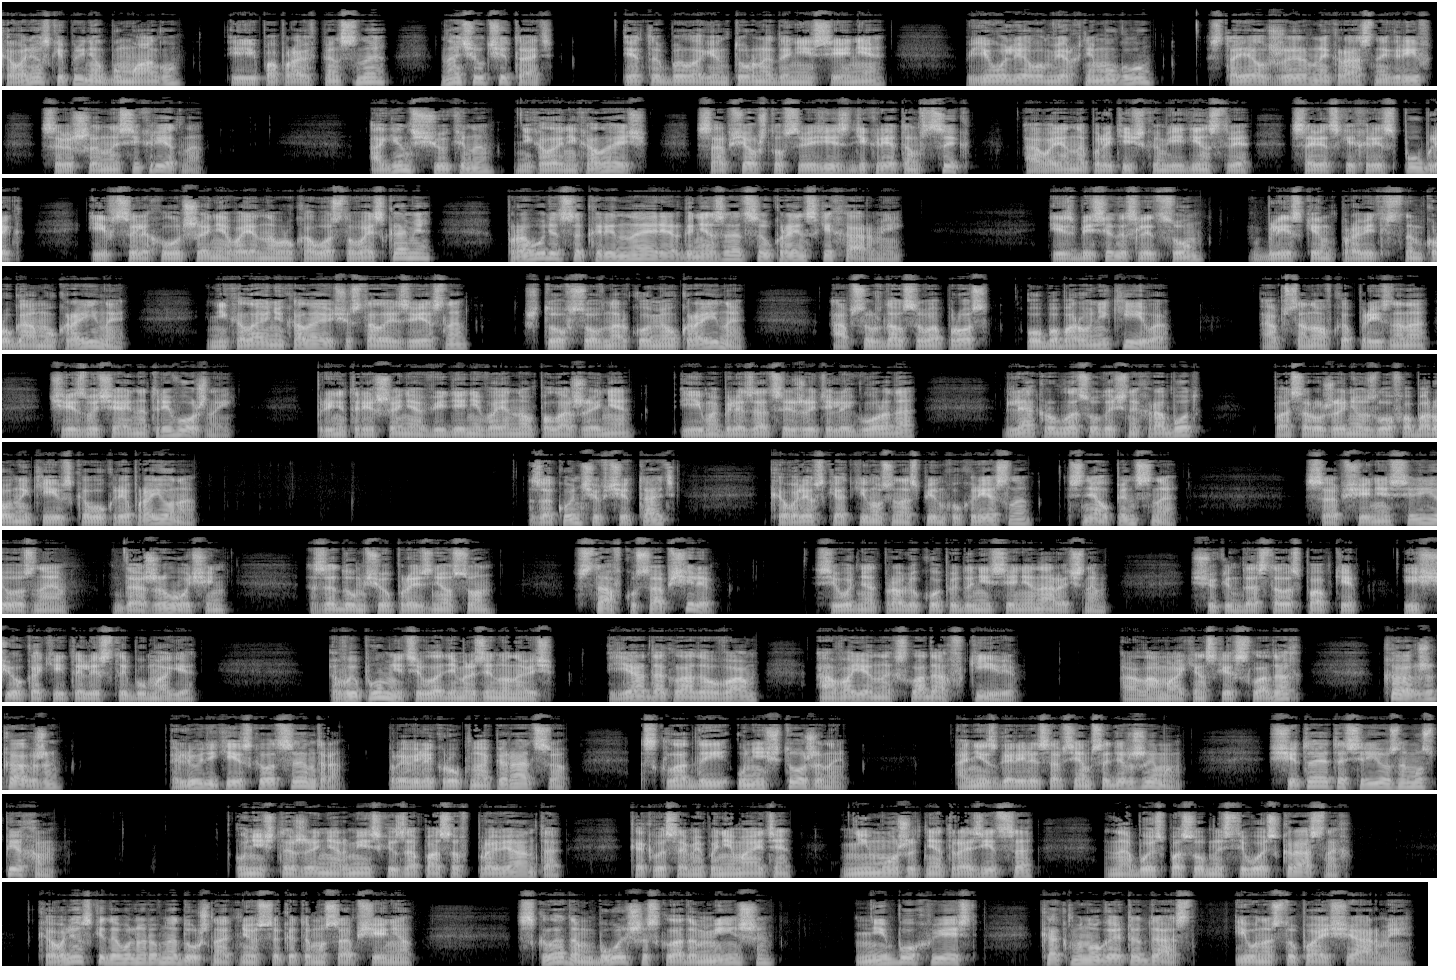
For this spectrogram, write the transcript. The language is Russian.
Ковалевский принял бумагу и, поправив пенсне, начал читать. Это было агентурное донесение. В его левом верхнем углу стоял жирный красный гриф «Совершенно секретно». Агент Щукина Николай Николаевич сообщал, что в связи с декретом в ЦИК о военно-политическом единстве советских республик и в целях улучшения военного руководства войсками проводится коренная реорганизация украинских армий. Из беседы с лицом, близким к правительственным кругам Украины, Николаю Николаевичу стало известно, что в Совнаркоме Украины обсуждался вопрос об обороне Киева. Обстановка признана чрезвычайно тревожной. Принято решение о введении военного положения и мобилизации жителей города для круглосуточных работ по сооружению узлов обороны Киевского укрепрайона. Закончив читать, Ковалевский откинулся на спинку кресла, снял пенсне. «Сообщение серьезное, даже очень», — задумчиво произнес он. «Вставку сообщили?» «Сегодня отправлю копию донесения нарочным». Щукин достал из папки еще какие-то листы бумаги. «Вы помните, Владимир Зинонович, я докладывал вам о военных складах в Киеве». «О ломакинских складах? Как же, как же». Люди Киевского центра провели крупную операцию. Склады уничтожены. Они сгорели со всем содержимым. Считаю это серьезным успехом. Уничтожение армейских запасов провианта, как вы сами понимаете, не может не отразиться на боеспособности войск красных. Ковалевский довольно равнодушно отнесся к этому сообщению. Складом больше, складом меньше. Не бог весть, как много это даст его наступающей армии.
